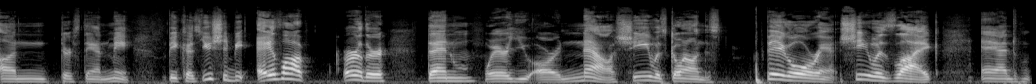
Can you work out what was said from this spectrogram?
understand me? Because you should be a lot further than where you are now. She was going on this big old rant. She was like, and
